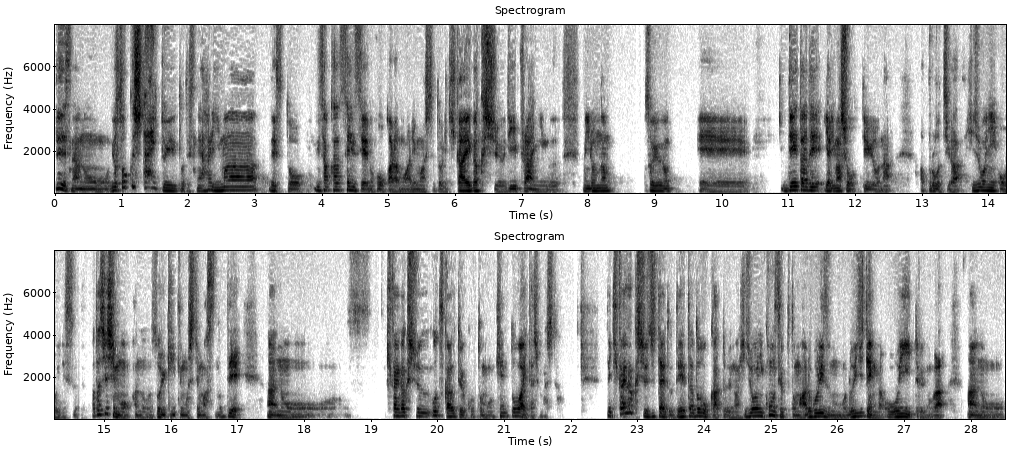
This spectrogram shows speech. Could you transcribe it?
でですね、あの予測したいというとですね、やはり今ですと、三坂先生の方からもありました通り、機械学習、ディープラーニング、いろんなそういう、えー、データでやりましょうっていうようなアプローチが非常に多いです。私自身もあのそういう研究もしてますので、あの機械学習を使うということも検討はいたしました。で機械学習自体とデータ同化というのは非常にコンセプトもアルゴリズムも類似点が多いというのがあの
